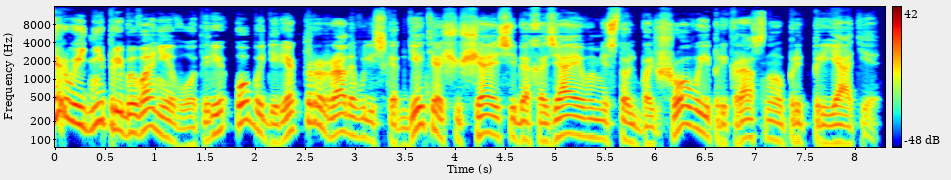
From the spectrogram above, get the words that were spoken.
Первые дни пребывания в опере оба директора радовались как дети, ощущая себя хозяевами столь большого и прекрасного предприятия,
